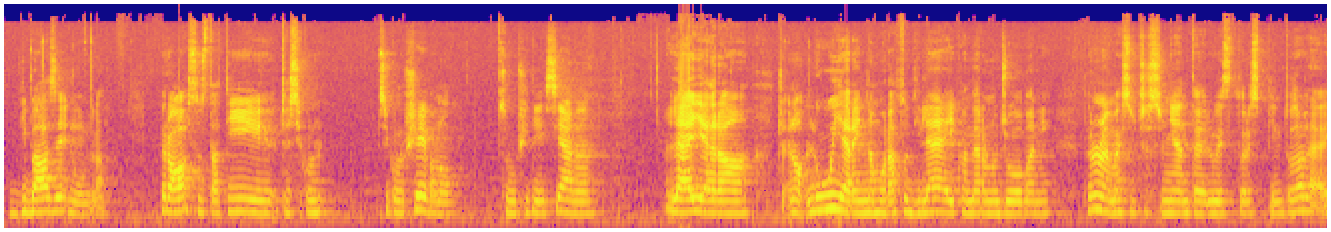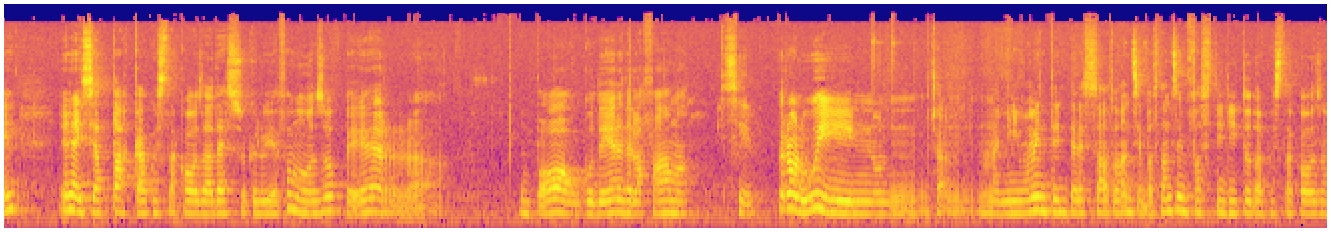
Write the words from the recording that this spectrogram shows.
di base nulla. Però sono stati, cioè si, con- si conoscevano, sono usciti insieme. Lei era, cioè no, lui era innamorato di lei quando erano giovani, però non è mai successo niente, lui è stato respinto da lei e lei si attacca a questa cosa adesso che lui è famoso per uh, un po' godere della fama. Sì. Però lui non, cioè, non, è minimamente interessato, anzi è abbastanza infastidito da questa cosa.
